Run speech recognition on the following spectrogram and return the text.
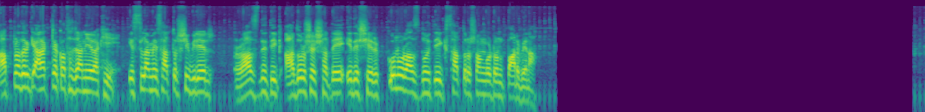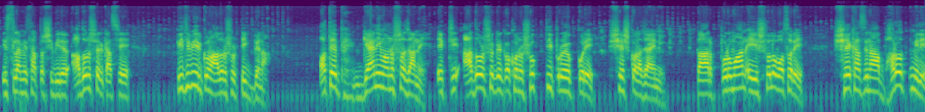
আপনাদেরকে আরেকটা কথা জানিয়ে রাখি। ইসলামী ছাত্র শিবিরের রাজনৈতিক আদর্শের সাথে এদেশের কোনো রাজনৈতিক ছাত্র সংগঠন পারবে না। ইসলামী ছাত্র শিবিরের আদর্শের কাছে পৃথিবীর কোনো আদর্শ টিকবে না। অতএব জ্ঞানী মানুষরা জানে, একটি আদর্শকে কখনো শক্তি প্রয়োগ করে শেষ করা যায়নি। তার প্রমাণ এই ষোলো বছরে শেখ হাসিনা, ভারত মিলে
